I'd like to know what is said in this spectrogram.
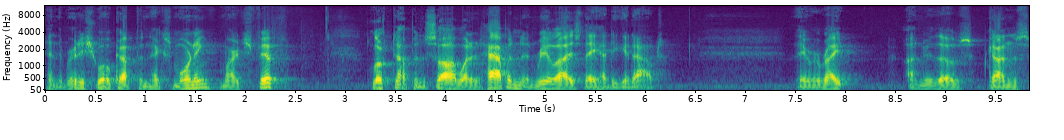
And the British woke up the next morning, March 5th, looked up and saw what had happened and realized they had to get out. They were right under those guns,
